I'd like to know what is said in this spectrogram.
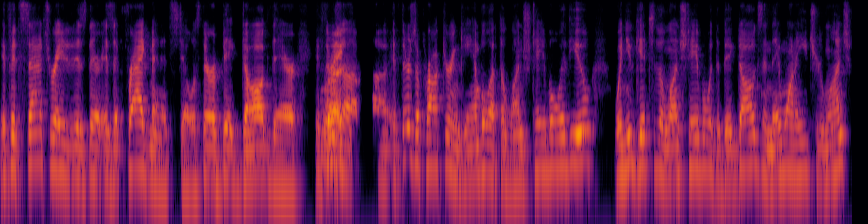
if it's saturated, is there is it fragmented still? Is there a big dog there? If right. there's a uh, if there's a Procter and Gamble at the lunch table with you, when you get to the lunch table with the big dogs and they want to eat your lunch,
